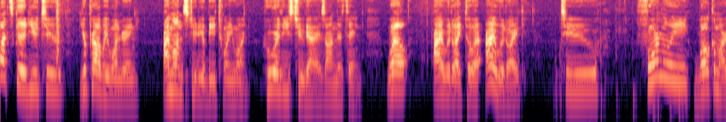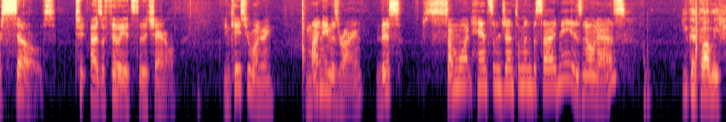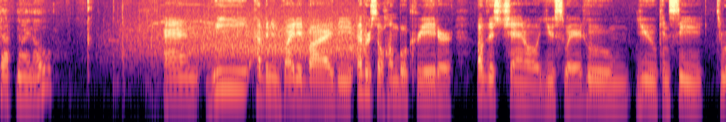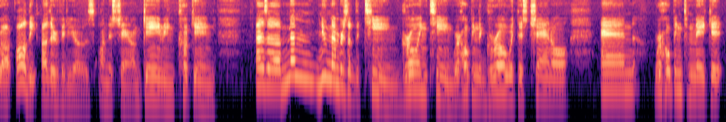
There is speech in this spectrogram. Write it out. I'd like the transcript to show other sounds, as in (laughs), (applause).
What's good, YouTube? You're probably wondering, I'm on Studio B21. Who are these two guys on the thing? Well, I would like to let, I would like to formally welcome ourselves to as affiliates to the channel. In case you're wondering, my name is Ryan. This somewhat handsome gentleman beside me is known as You could call me Chef 90. And we have been invited by the ever so humble creator of this channel, Uswade, whom you can see throughout all the other videos on this channel, gaming, cooking. As a mem- new members of the team, growing team, we're hoping to grow with this channel, and we're hoping to make it.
